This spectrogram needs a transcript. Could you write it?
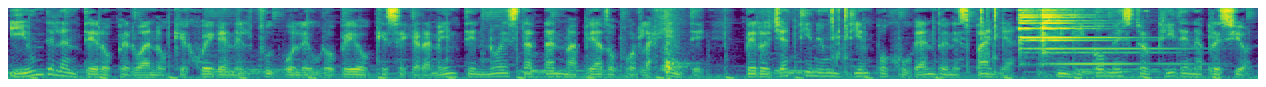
Y un delantero peruano que juega en el fútbol europeo que seguramente no está tan mapeado por la gente, pero ya tiene un tiempo jugando en España, indicó Mr. Pide en presión.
